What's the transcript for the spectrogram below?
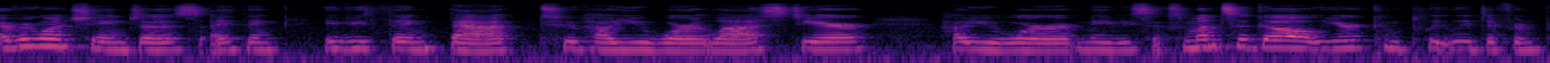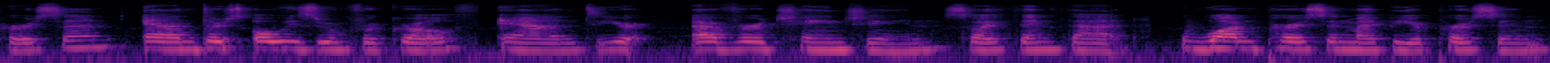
everyone changes i think if you think back to how you were last year how you were maybe six months ago you're a completely different person and there's always room for growth and you're ever changing so i think that one person might be your person,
